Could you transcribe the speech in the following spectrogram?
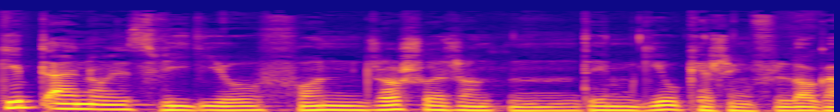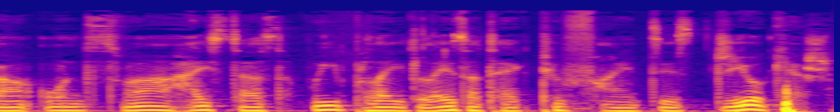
gibt ein neues Video von Joshua Johnson, dem Geocaching-Vlogger, und zwar heißt das We played Lasertag to find this Geocache.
